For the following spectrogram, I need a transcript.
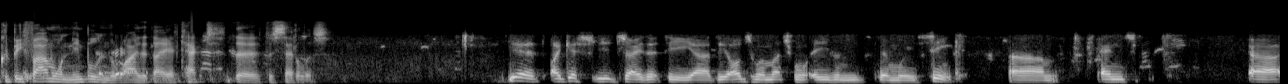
could be far more nimble in the way that they attacked the, the settlers. Yeah, I guess you'd say that the uh, the odds were much more even than we think, um, and uh,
